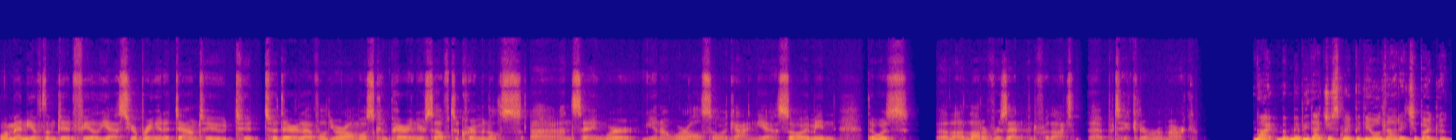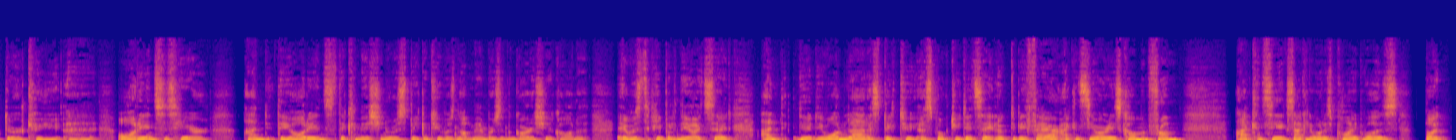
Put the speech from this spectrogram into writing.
Well, many of them did feel yes, you're bringing it down to to, to their level. You're almost comparing yourself to criminals uh, and saying we're you know we're also a gang. Yeah. So I mean, there was a, a lot of resentment for that uh, particular remark. No, but maybe that just might be the old adage about look, there are two uh, audiences here, and the audience the commissioner was speaking to was not members of the Garda Síochána; it was the people on the outside. And the, the one lad I speak to, I spoke to, did say, "Look, to be fair, I can see where he's coming from. I can see exactly what his point was, but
